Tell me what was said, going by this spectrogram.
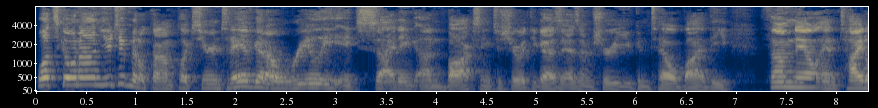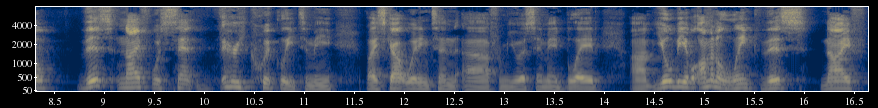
What's going on YouTube Metal Complex here and today I've got a really exciting unboxing to share with you guys as I'm sure you can tell by the thumbnail and title. This knife was sent very quickly to me by Scott Whittington uh, from USA Made Blade. Um, you'll be able, I'm going to link this knife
